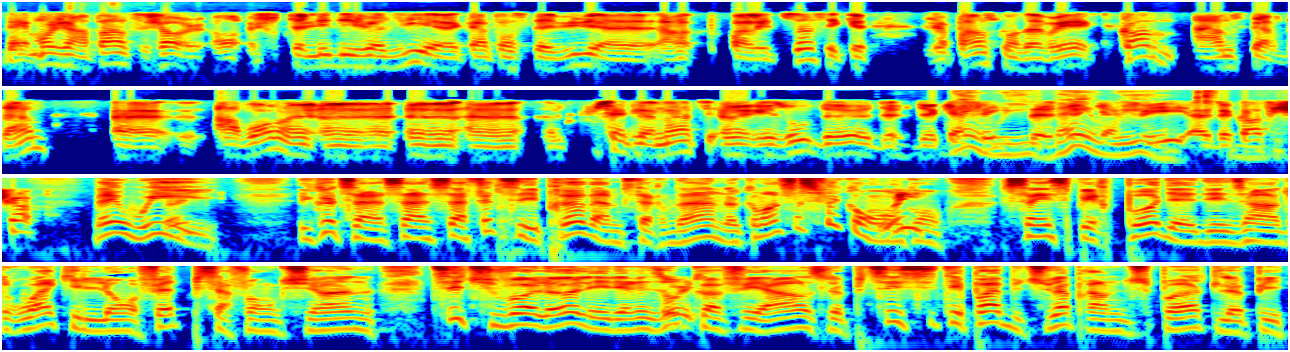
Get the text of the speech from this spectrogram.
ben, moi, j'en pense, Richard, je te l'ai déjà dit euh, quand on s'était vu euh, pour parler de ça, c'est que je pense qu'on devrait, comme à Amsterdam, euh, avoir un, un, un, tout simplement un réseau de, de, de café, ben oui, de, ben de, café, oui. euh, de coffee shop. Ben oui. oui. Écoute, ça, ça, ça a fait ses preuves à Amsterdam. Là. Comment ça se fait qu'on qu s'inspire pas de, des endroits qui l'ont fait puis ça fonctionne? Tu sais, tu vas là, les, les réseaux de coffee house, là, puis si t'es pas habitué à prendre du pot, là, puis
